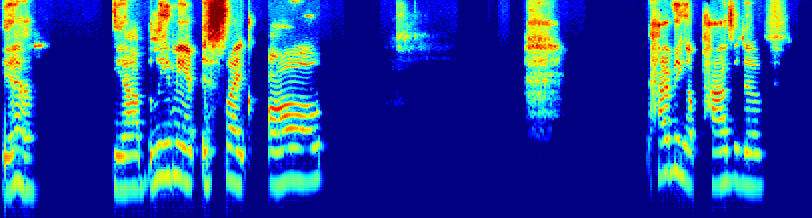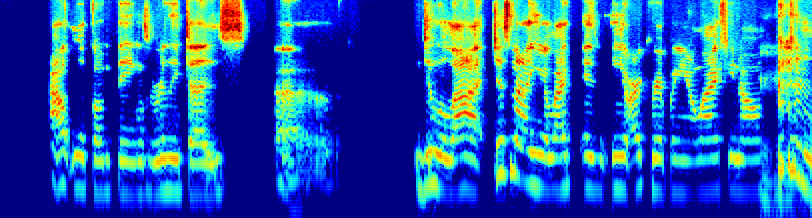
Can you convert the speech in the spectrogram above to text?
Yeah. Yeah, believe me, it's like all having a positive outlook on things really does uh, do a lot. Just not in your life, in, your art career, but in your life. You know, mm-hmm.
